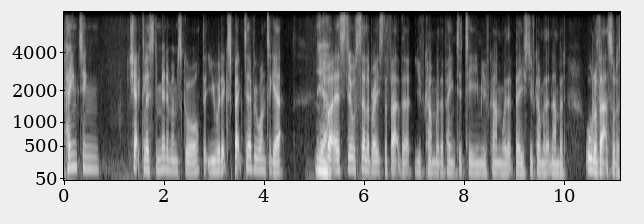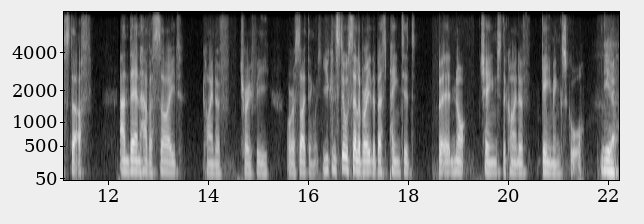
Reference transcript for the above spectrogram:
painting checklist minimum score that you would expect everyone to get. Yeah. But it still celebrates the fact that you've come with a painted team, you've come with it based, you've come with it numbered, all of that sort of stuff, and then have a side kind of trophy or a side thing, which you can still celebrate the best painted, but it not change the kind of gaming score. Yeah.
